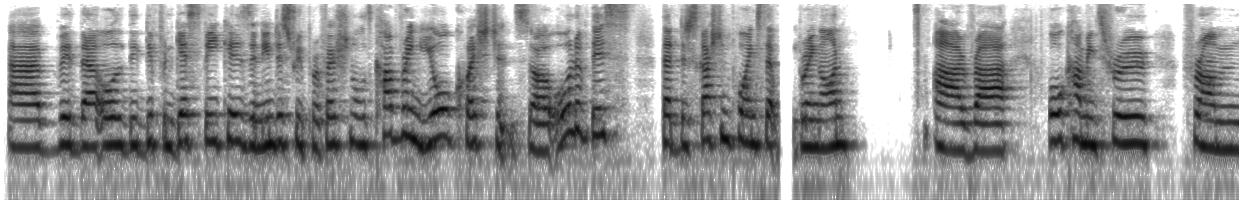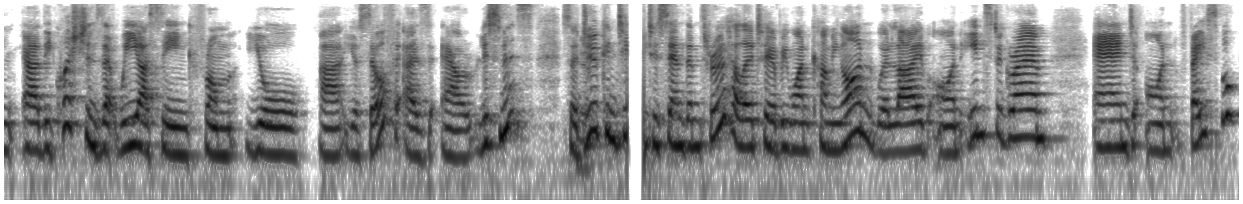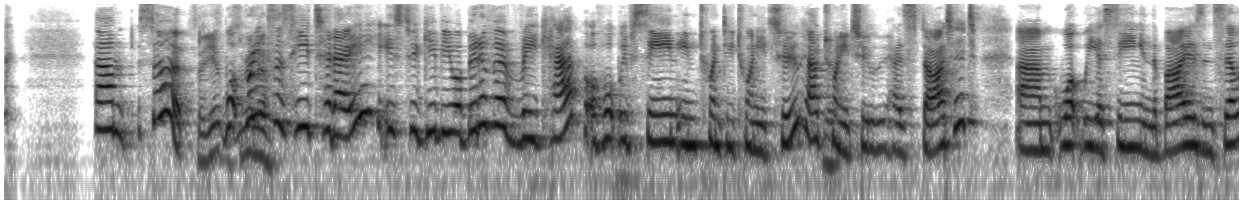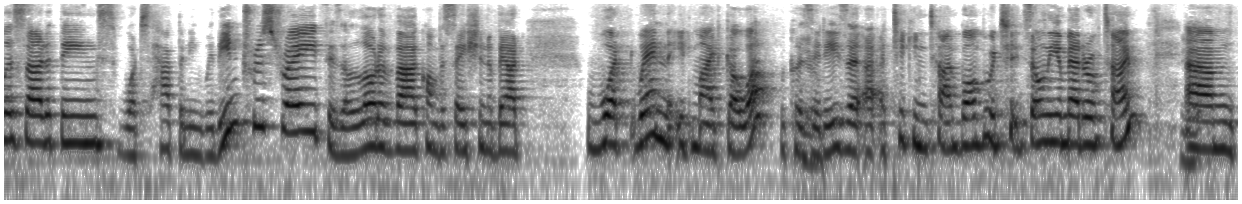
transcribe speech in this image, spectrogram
Uh, with uh, all the different guest speakers and industry professionals covering your questions. So all of this, that discussion points that we bring on are uh, all coming through from uh, the questions that we are seeing from your uh, yourself as our listeners. So do continue to send them through. Hello to everyone coming on. We're live on Instagram and on Facebook. Um, so, So, yep, what brings us here today is to give you a bit of a recap of what we've seen in 2022, how 22 has started, um, what we are seeing in the buyers and sellers side of things, what's happening with interest rates. There's a lot of uh, conversation about what when it might go up because it is a, a ticking time bomb, which it's only a matter of time. Um,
